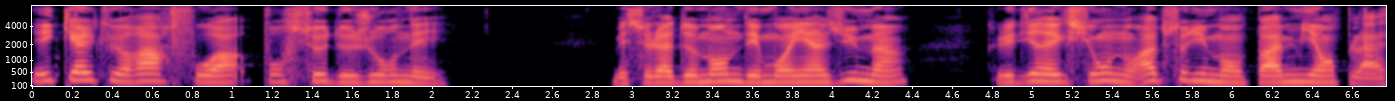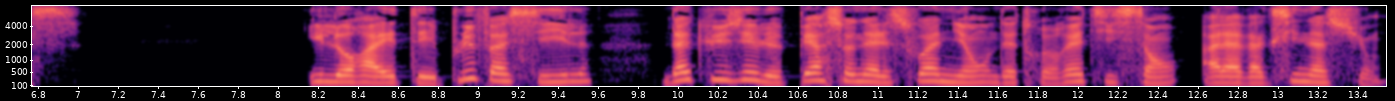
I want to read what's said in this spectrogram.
et quelques rares fois pour ceux de journée. Mais cela demande des moyens humains que les directions n'ont absolument pas mis en place. Il aura été plus facile d'accuser le personnel soignant d'être réticent à la vaccination.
